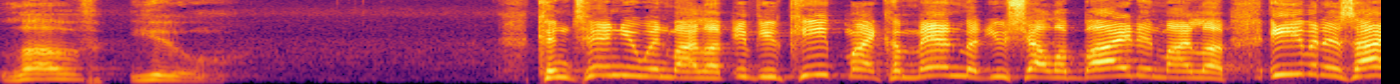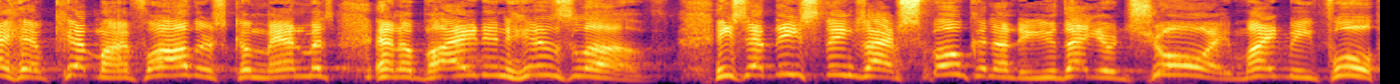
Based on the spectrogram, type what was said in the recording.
love you. Continue in my love. If you keep my commandment, you shall abide in my love, even as I have kept my Father's commandments and abide in his love. He said, These things I have spoken unto you, that your joy might be full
